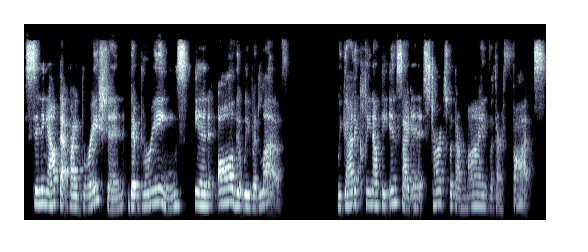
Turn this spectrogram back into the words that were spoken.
sending out that vibration that brings in all that we would love. We got to clean out the inside, and it starts with our mind, with our thoughts.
